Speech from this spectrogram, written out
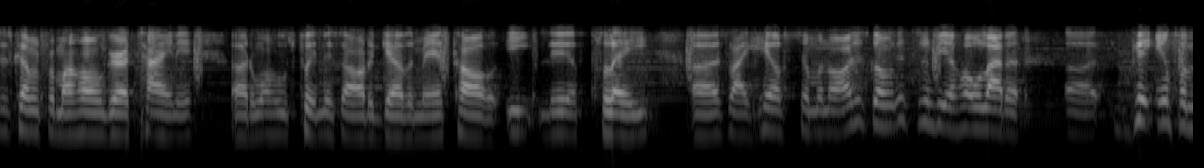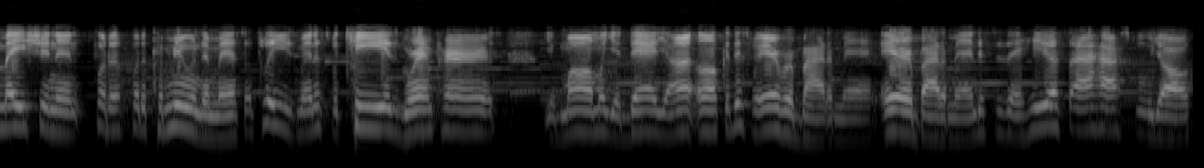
is coming from my homegirl Tiny, uh, the one who's putting this all together, man. It's called Eat, Live, Play. Uh, it's like health seminar. It's going. This is gonna be a whole lot of uh, good information and for the for the community, man. So please, man, this for kids, grandparents, your mama, your dad, your aunt, uncle. This for everybody, man. Everybody, man. This is at Hillside High School, y'all.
